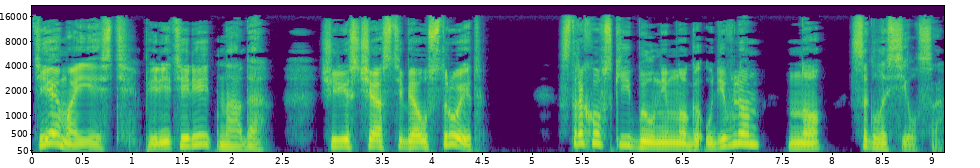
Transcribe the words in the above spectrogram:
«Тема есть. Перетереть надо. Через час тебя устроит?» Страховский был немного удивлен, но согласился.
